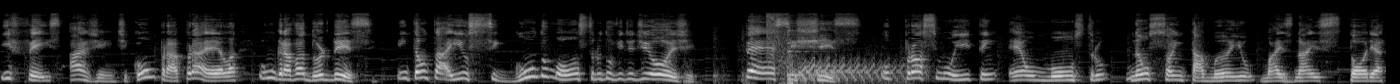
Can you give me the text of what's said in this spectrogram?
e fez a gente comprar para ela um gravador desse. Então tá aí o segundo monstro do vídeo de hoje. PSX. O próximo item é um monstro, não só em tamanho, mas na história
